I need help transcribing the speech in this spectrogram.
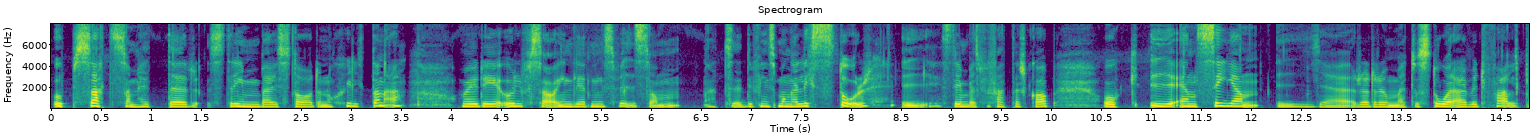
uppsats som heter Strindberg, staden och skyltarna. Och det är det Ulf sa inledningsvis om att det finns många listor i Strindbergs författarskap. Och i en scen i eh, Röda rummet då står Arvid Falk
